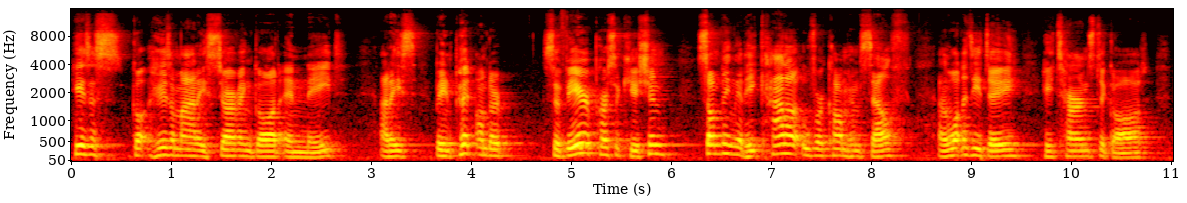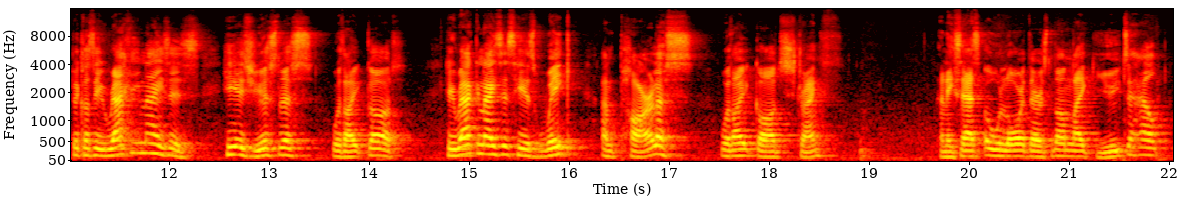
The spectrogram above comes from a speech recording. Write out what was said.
He's a, he's a man who's serving God in need. And he's been put under severe persecution, something that he cannot overcome himself. And what does he do? He turns to God because he recognizes he is useless without God. He recognizes he is weak and powerless without God's strength. And he says, Oh Lord, there is none like you to help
